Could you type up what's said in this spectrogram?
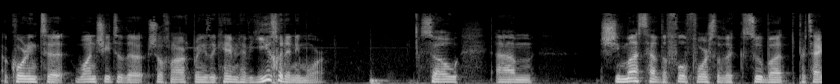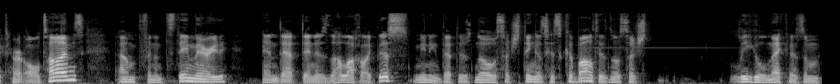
According to one sheet of the Shulchan Aruch brings, they can't even have yichud anymore. So um, she must have the full force of the ksuba to protect her at all times um, for them to stay married. and that then is the halacha like this, meaning that there's no such thing as his hiskabalti, there's no such legal mechanism,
